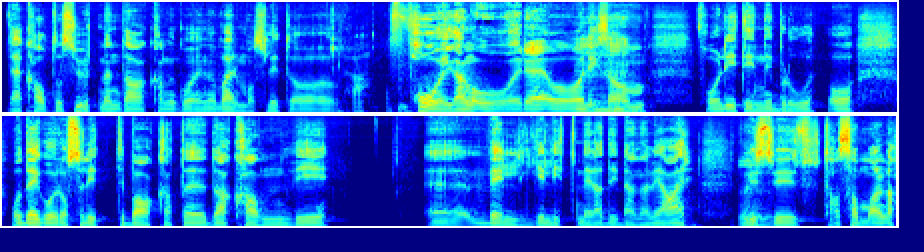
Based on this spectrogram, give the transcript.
det er kaldt og surt, men da kan vi gå inn og varme oss litt og, og få i gang året og liksom få litt inn i blodet. Og, og det går også litt tilbake at det, da kan vi eh, velge litt mer av de bandene vi har. Hvis vi tar sommeren, da,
